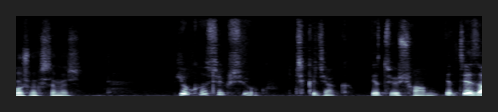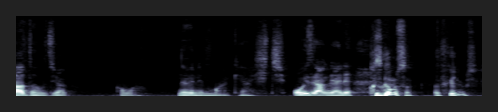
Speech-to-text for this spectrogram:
Konuşmak istemiyorsun. Yok olacak bir şey yok. Çıkacak. Yatıyor şu an. Ya ceza da alacak. Ama ne önemi var ki yani hiç. O yüzden yani Kızgın mısın? Öfkeli misin?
